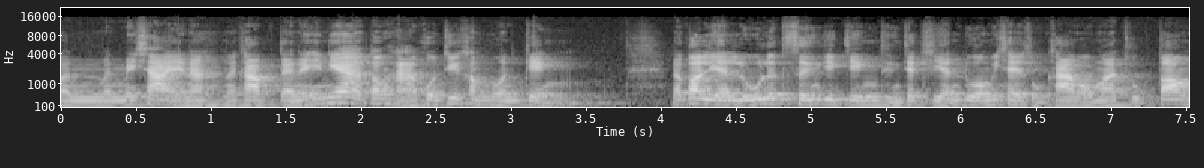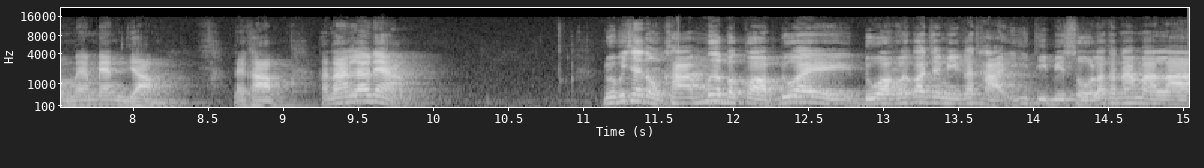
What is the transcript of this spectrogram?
มันมันไม่ใช่นะนะครับ แต่ในที่เนี้ยต้องหาคนที่คำนวณเก่ง แล้วก็เรียนรู้ลึกซึ้งจริง ๆ ถึงจะเขียนดวงวิชัยสงครามออกมาถูกต้องแม่แม่นยำนะครับฉะนั้นแล้วเนี่ยดวงวิชัยสงครามเมื่อประกอบด้วยดวงแล้วก็จะมีคาถาอิติปิโสรัตนมาลา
